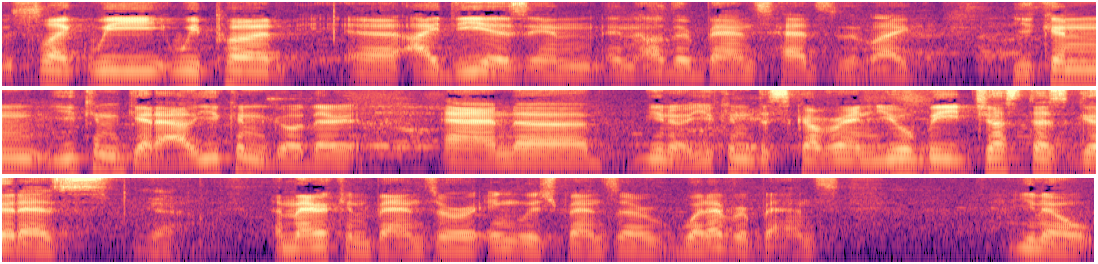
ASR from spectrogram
it's like we we put uh, ideas in in other bands' heads that like you can you can get out, you can go there, and uh, you know you can discover, and you'll be just as good as yeah. American bands or English bands or whatever bands. You know,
